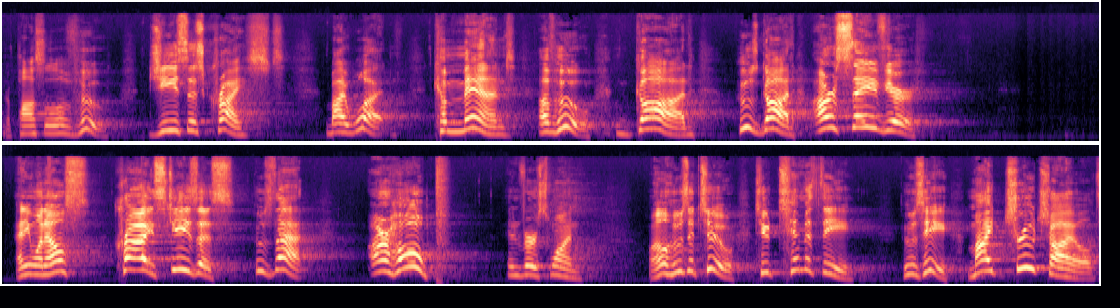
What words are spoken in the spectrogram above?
An apostle of who? Jesus Christ. By what? Command of who? God. Who's God? Our Savior. Anyone else? Christ, Jesus. Who's that? Our hope in verse 1. Well, who's it to? To Timothy. Who's he? My true child.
